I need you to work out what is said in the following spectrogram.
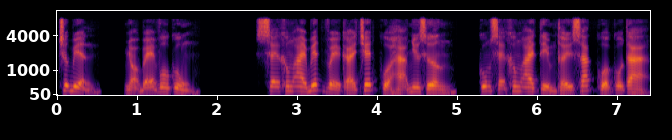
trước biển, nhỏ bé vô cùng. Sẽ không ai biết về cái chết của Hạ Như Sương, cũng sẽ không ai tìm thấy xác của cô ta.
